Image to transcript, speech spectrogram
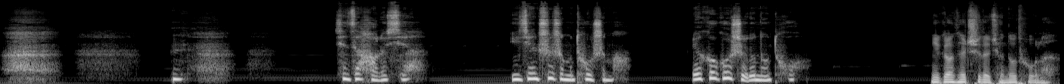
嗯，现在好了些。以前吃什么吐什么，连喝口水都能吐。你刚才吃的全都吐了，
